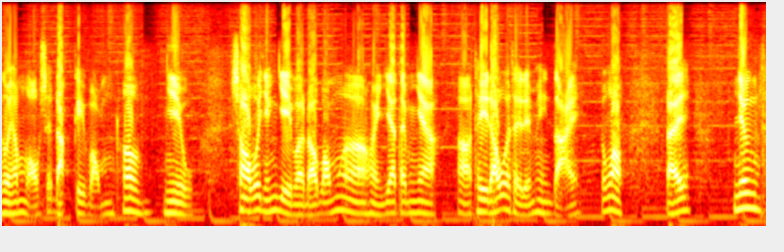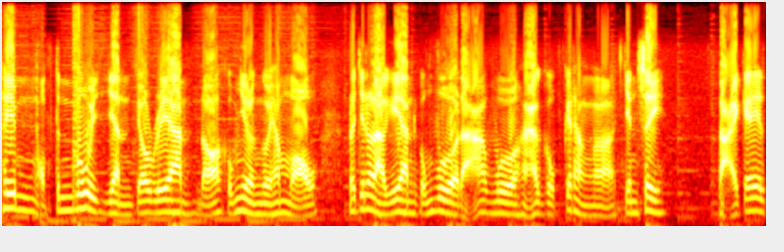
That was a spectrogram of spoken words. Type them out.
người hâm mộ sẽ đặt kỳ vọng hơn nhiều so với những gì mà đội bóng ờ, Hoàng gia Tây Ban Nha à, thi đấu ở thời điểm hiện tại đúng không? Đấy nhưng thêm một tin vui dành cho Real đó cũng như là người hâm mộ đó chính là Real cũng vừa đã vừa hạ gục cái thằng ờ, Chelsea tại cái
